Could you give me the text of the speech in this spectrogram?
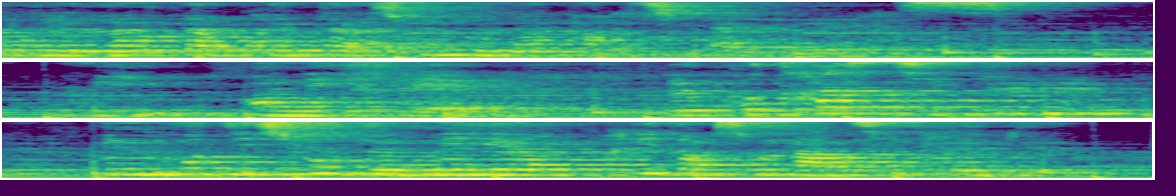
de l'interprétation de la partie adverse. Oui, en effet, le contrat stipule une condition de meilleur prix dans son article 2.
